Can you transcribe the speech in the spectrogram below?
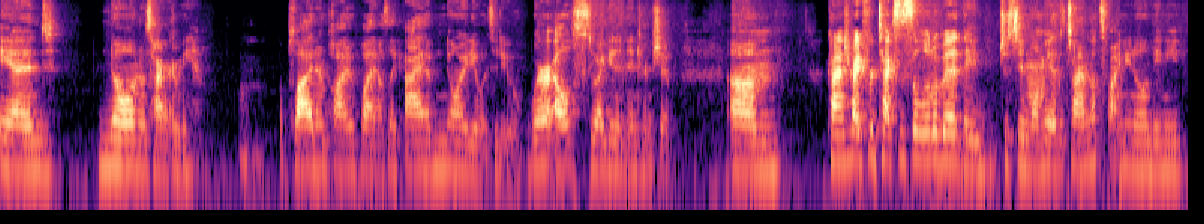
and no one was hiring me. Mhm. Applied and applied and applied. I was like, I have no idea what to do. Where else do I get an internship? Um, kind of tried for Texas a little bit. They just didn't want me at the time. That's fine. You know, they need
